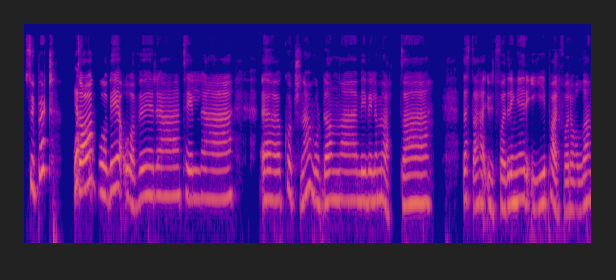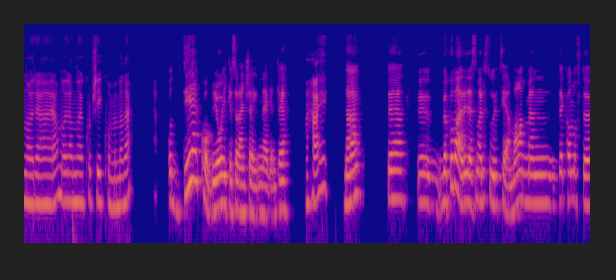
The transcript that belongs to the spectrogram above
Supert. Ja. Da går vi over til coachene. Hvordan vi ville møte dette her utfordringer i parforholdet når, ja, når en coachie kommer med det. Og det kommer jo ikke så reint sjelden, egentlig. Hei. Nei. Det eh, bør ikke være det som er det store temaet, men det kan ofte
